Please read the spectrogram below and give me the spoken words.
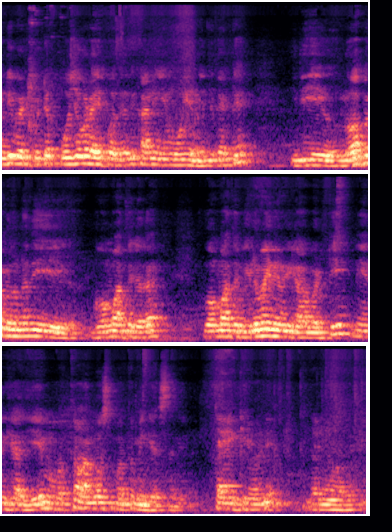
ఇంటికి పెట్టుకుంటే పూజ కూడా అయిపోతుంది కానీ ఏం ఊయను. ఎందుకంటే ఇది లోపల ఉన్నది గోమాత కదా. గోమాత విలువైనవి కాబట్టి నేను ఏం మొత్తం ఆల్మోస్ట్ మొత్తం మింగేస్తాను. థ్యాంక్ యూ అండి. ధన్యవాదాలు.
